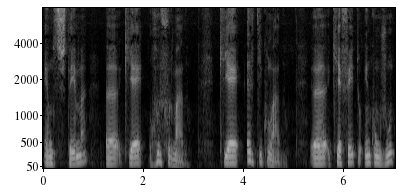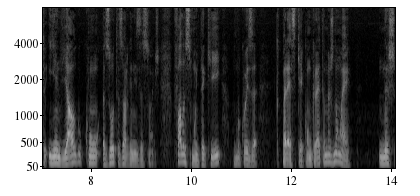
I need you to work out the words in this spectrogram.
é um sistema uh, que é reformado que é articulado, uh, que é feito em conjunto e em diálogo com as outras organizações. Fala-se muito aqui de uma coisa que parece que é concreta, mas não é. Nas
